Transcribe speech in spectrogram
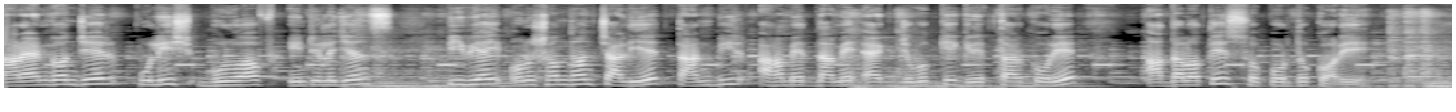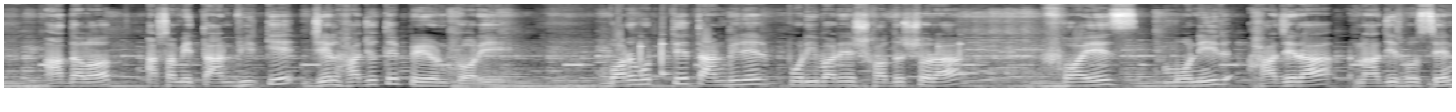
নারায়ণগঞ্জের police bureau of intelligence PBI অনুসন্ধান চালিয়ে তানভীর আহমেদ নামে এক যুবককে গ্রেফতার করে আদালতে সোপর্দ করে। আদালত আসামি তানভীরকে জেল হাজতে প্রেরণ করে। পরবর্তীতে তানভীরের পরিবারের সদস্যরা ফয়েজ, মনির, হাজেরা, নাজির হোসেন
